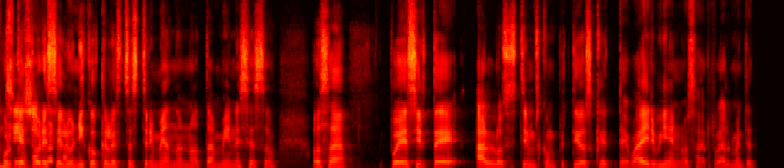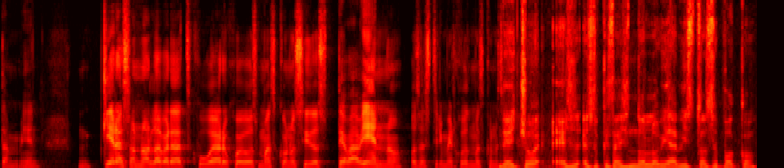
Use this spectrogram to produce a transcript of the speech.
Porque Sí, tú es eres el único que lo está streameando, ¿no? También es eso. O sea, puedes irte a los streams competidos que te va a ir bien, o sea, realmente también. Quieras o no, la verdad, jugar juegos más conocidos te va bien, ¿no? O sea, streamear juegos más De conocidos. hecho, eso, eso que está diciendo lo había visto hace poco.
